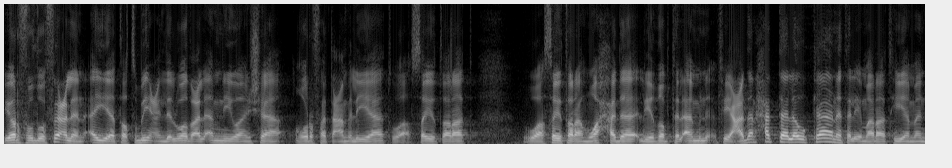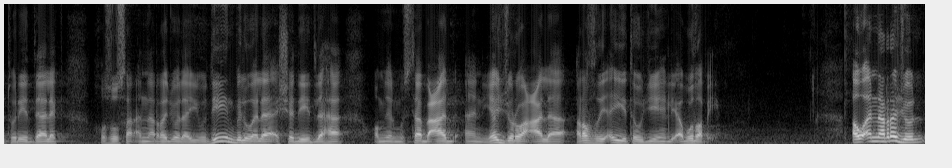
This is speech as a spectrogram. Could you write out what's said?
يرفض فعلا أي تطبيع للوضع الأمني وإنشاء غرفة عمليات وسيطرة وسيطرة موحدة لضبط الأمن في عدن حتى لو كانت الإمارات هي من تريد ذلك خصوصا أن الرجل يدين بالولاء الشديد لها ومن المستبعد أن يجرؤ على رفض أي توجيه لأبو ظبي. أو أن الرجل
